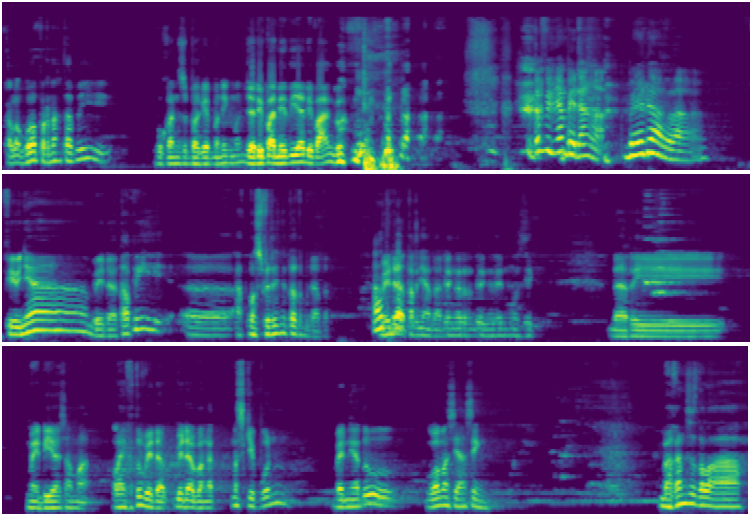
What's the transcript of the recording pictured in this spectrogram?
Kalau gua pernah tapi bukan sebagai penikmat, jadi panitia di panggung. Itu feelnya beda nggak? Beda lah. View-nya beda, tapi eh, atmosfernya tetap dapat. Oh, beda ternyata denger dengerin musik dari media sama live tuh beda beda banget. Meskipun bandnya tuh gua masih asing. Bahkan setelah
